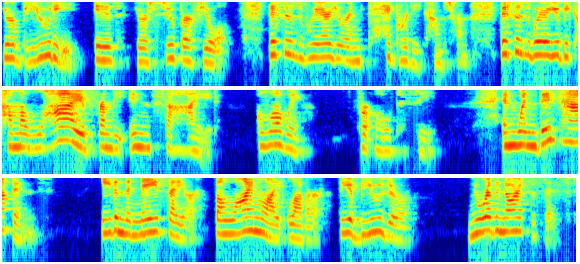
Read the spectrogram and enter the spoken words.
your beauty is your super fuel. This is where your integrity comes from. This is where you become alive from the inside, glowing for all to see. And when this happens, even the naysayer, the limelight lover, the abuser, nor the narcissist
